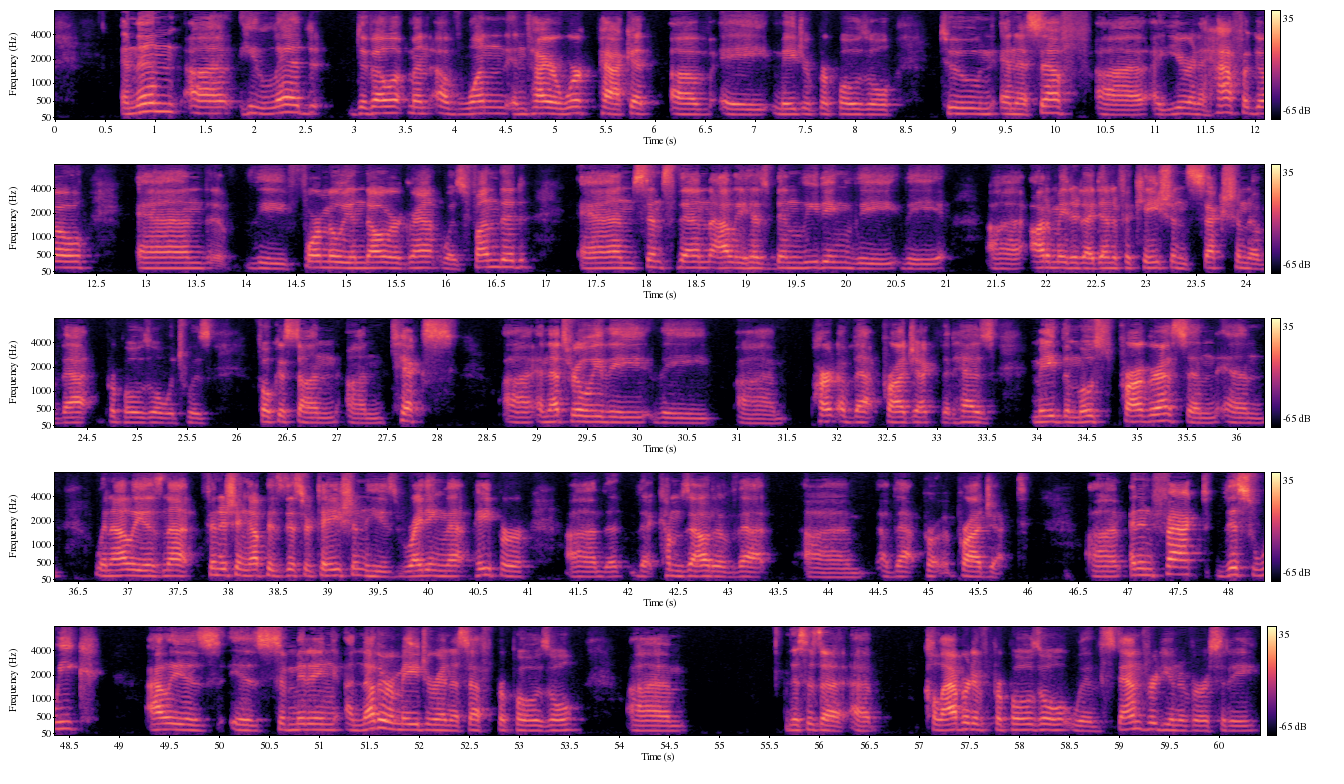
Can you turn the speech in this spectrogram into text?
And then uh, he led development of one entire work packet of a major proposal to NSF uh, a year and a half ago. And the $4 million grant was funded. And since then, Ali has been leading the, the uh, automated identification section of that proposal, which was focused on, on ticks. Uh, and that's really the, the um, part of that project that has made the most progress and, and when Ali is not finishing up his dissertation, he's writing that paper uh, that, that comes out of that, um, of that pro project. Uh, and in fact, this week, Ali is, is submitting another major NSF proposal. Um, this is a, a collaborative proposal with Stanford University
